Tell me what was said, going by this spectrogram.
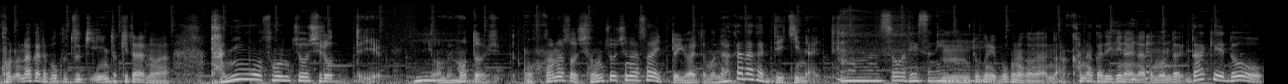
この中で僕ズキーンときたのは他人を尊重しろっていう、お前もっと他の人を尊重しなさいと言われてもなかなかできない、うんそうですね、うん、特に僕なんかはなかなかできないなと思うんだ。だけど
